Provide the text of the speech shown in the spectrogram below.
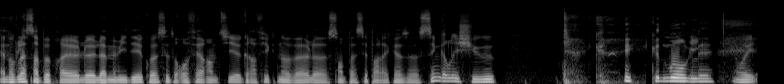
Et donc là, c'est à peu près le- la même idée, quoi, c'est de refaire un petit graphic novel sans passer par la case single issue. que de mots anglais. Oui.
